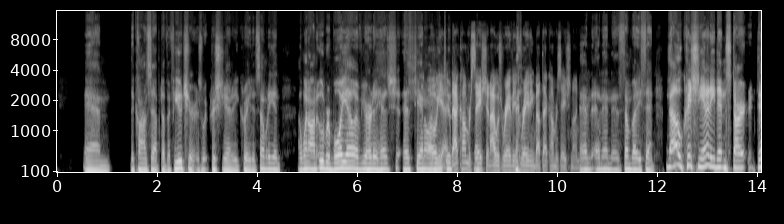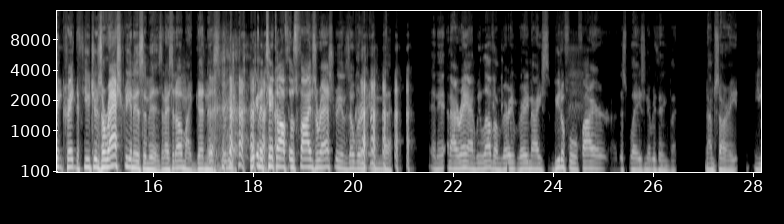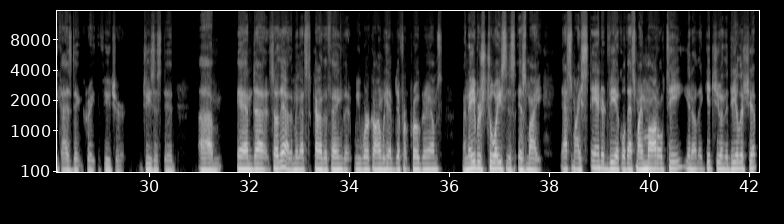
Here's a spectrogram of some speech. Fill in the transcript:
and the concept of the future is what Christianity created. Somebody in I went on Uberboyo. Have you heard of his his channel? Oh yeah, that conversation. I was raving raving about that conversation on. And and then somebody said, "No, Christianity didn't start, didn't create the future. Zoroastrianism is." And I said, "Oh my goodness, we're gonna, we're gonna tick off those five Zoroastrians over in in, uh, in, in Iran. We love them. Very very nice, beautiful fire displays and everything. But I'm sorry, you guys didn't create the future. Jesus did." Um, and uh, so, yeah, I mean, that's kind of the thing that we work on. We have different programs. A neighbor's choice is is my that's my standard vehicle. That's my Model T. You know, that gets you in the dealership.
